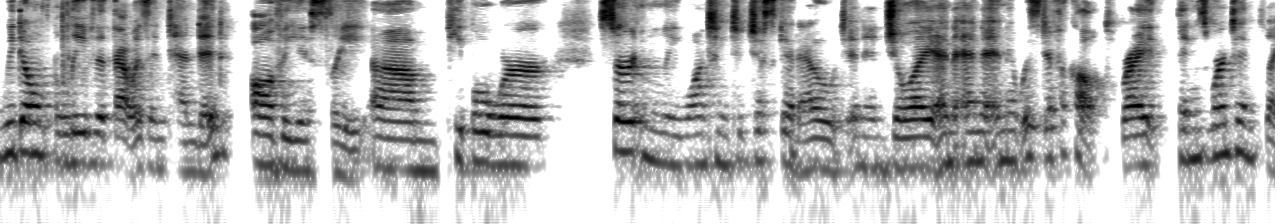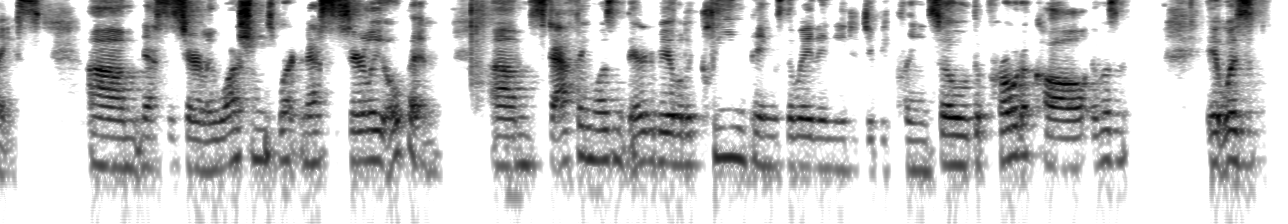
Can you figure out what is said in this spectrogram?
we don't believe that that was intended obviously. Um, people were certainly wanting to just get out and enjoy and, and and it was difficult right? Things weren't in place um, necessarily. Washrooms weren't necessarily open. Um, staffing wasn't there to be able to clean things the way they needed to be cleaned. So the protocol it wasn't it was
